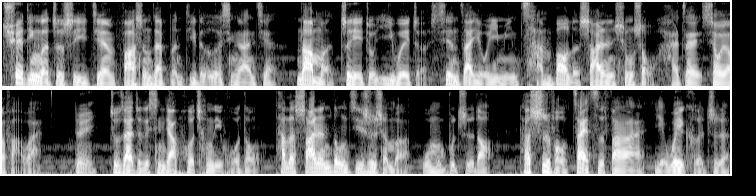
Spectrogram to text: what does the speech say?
确定了这是一件发生在本地的恶性案件，那么这也就意味着现在有一名残暴的杀人凶手还在逍遥法外。对，就在这个新加坡城里活动。他的杀人动机是什么？我们不知道。他是否再次犯案也未可知。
